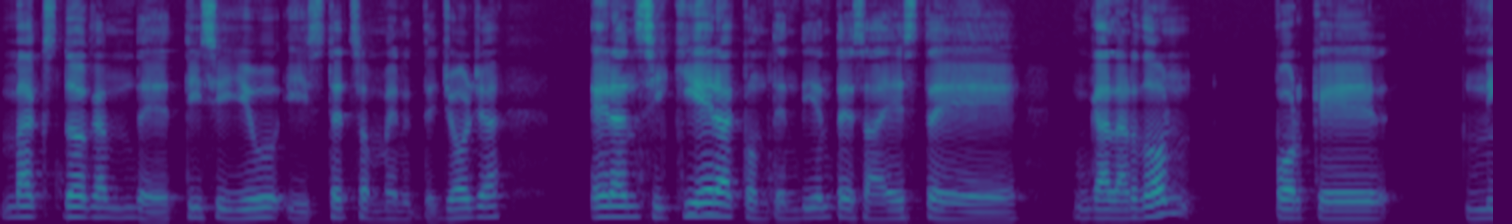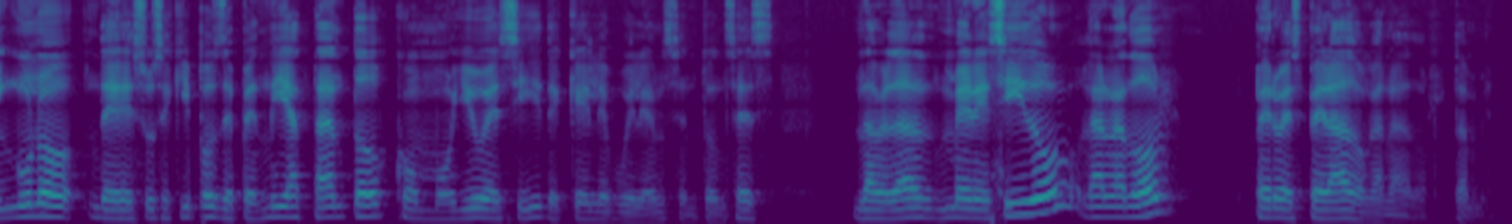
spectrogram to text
Max Duggan de TCU y Stetson Bennett de Georgia, eran siquiera contendientes a este galardón porque ninguno de sus equipos dependía tanto como USC de Caleb Williams. Entonces, la verdad, merecido ganador, pero esperado ganador también.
